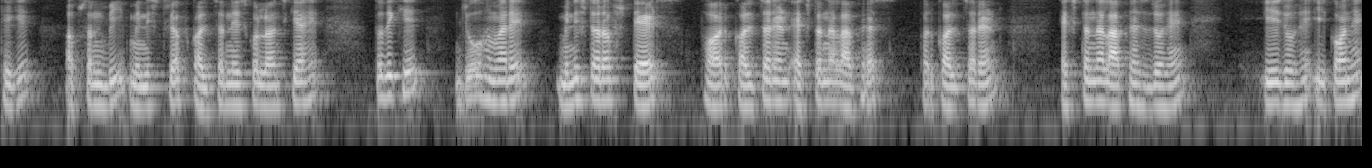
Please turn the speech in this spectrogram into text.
ठीक है? Option B ministry of culture ने इसको लॉन्च किया है। तो देखिए, जो हमारे minister of states for culture and external affairs for culture and external affairs जो हैं, ये जो है, ये कौन है?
